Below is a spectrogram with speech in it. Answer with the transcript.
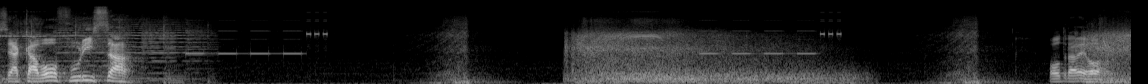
Se acabó Furisa. Otra vez, ojo.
